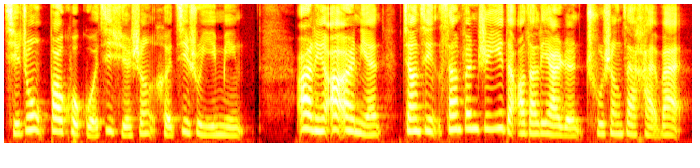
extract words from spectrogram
其中包括国际学生和技术移民。2022年，将近三分之一的澳大利亚人出生在海外。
